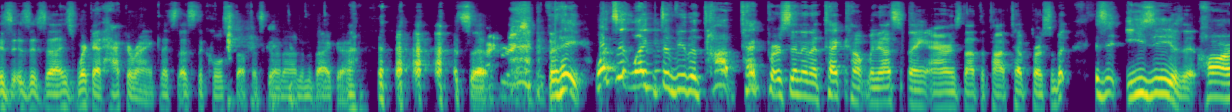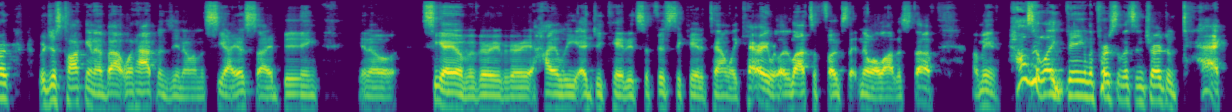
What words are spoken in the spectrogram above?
is, is, is uh, his work at HackerRank. That's that's the cool stuff that's going on in the background. so, but hey, what's it like to be the top tech person in a tech company? I'm not saying Aaron's not the top tech person, but is it easy? Is it hard? We're just talking about what happens, you know, on the CIO side, being you know, CIO of a very, very highly educated, sophisticated town like Cary, where there are lots of folks that know a lot of stuff. I mean, how's it like being the person that's in charge of tech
